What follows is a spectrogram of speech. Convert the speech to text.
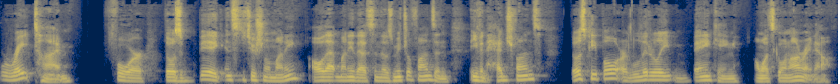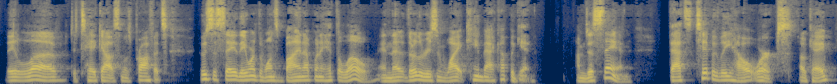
great time for those big institutional money, all that money that's in those mutual funds and even hedge funds. Those people are literally banking on what's going on right now. They love to take out some of those profits. Who's to say they weren't the ones buying up when it hit the low? And they're the reason why it came back up again. I'm just saying that's typically how it works. Okay.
